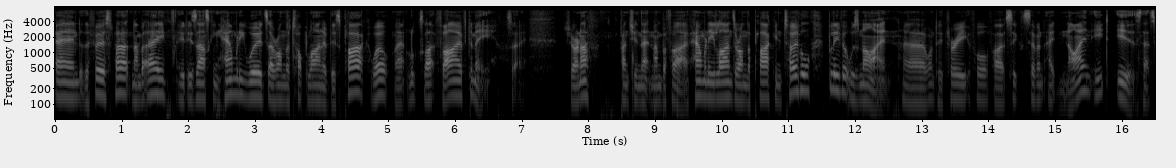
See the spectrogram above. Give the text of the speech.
And the first part, number A, it is asking how many words are on the top line of this plaque. Well, that looks like five to me. So sure enough, punch in that number five. How many lines are on the plaque in total? I believe it was nine. Uh, one, two, three, four, five, six, seven, eight, nine. It is. That's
